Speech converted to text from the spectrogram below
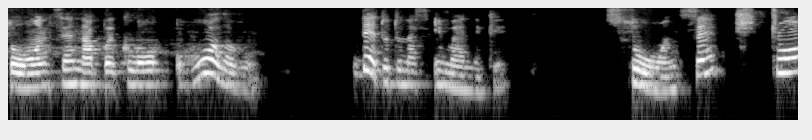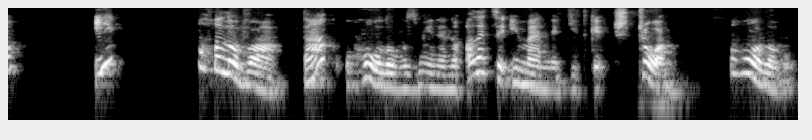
Сонце напекло голову. Де тут у нас іменники? Сонце, що і голова. Так, голову змінено, але це іменник, дітки. Що? Голову.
